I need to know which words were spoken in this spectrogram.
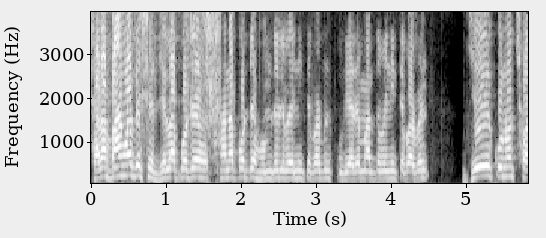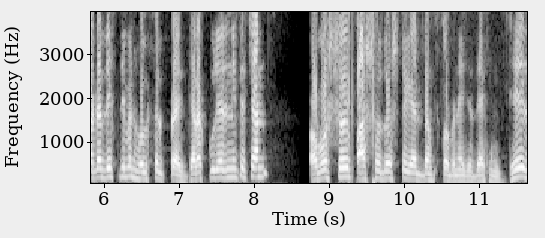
সারা বাংলাদেশে জেলা পর্যায়ে, থানা পর্যায়ে হোম ডেলিভারি নিতে পারবেন কুরিয়ারের মাধ্যমে নিতে পারবেন। যে কোনো ছয়টা ড্রেস নেবেন হোলসেল প্রাইস যারা কুরিয়ারে নিতে চান, অবশ্যই পাঁচশো দশ টাকা অ্যাডভান্স করবেন। এই যে দেখেন ড্রেস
